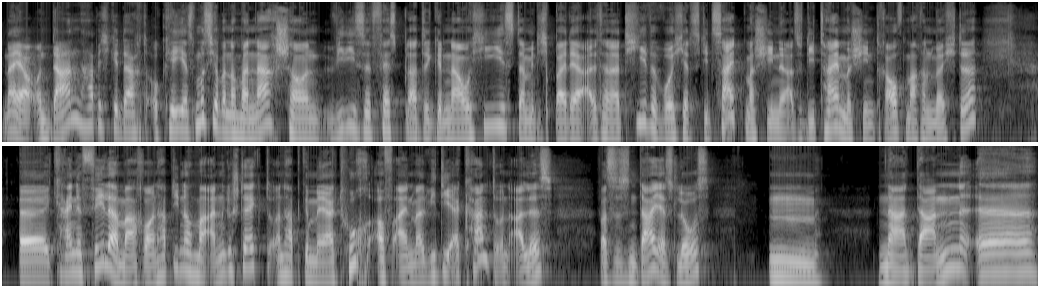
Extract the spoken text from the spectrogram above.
Naja, und dann habe ich gedacht, okay, jetzt muss ich aber nochmal nachschauen, wie diese Festplatte genau hieß, damit ich bei der Alternative, wo ich jetzt die Zeitmaschine, also die Time Machine drauf machen möchte, äh, keine Fehler mache. Und habe die nochmal angesteckt und habe gemerkt, huch, auf einmal wie die erkannt und alles. Was ist denn da jetzt los? Mm, na dann, äh,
